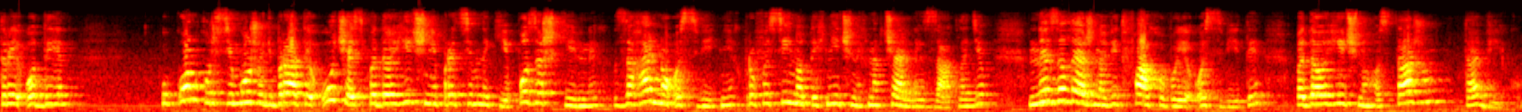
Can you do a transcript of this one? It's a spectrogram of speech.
3.1, у конкурсі можуть брати участь педагогічні працівники позашкільних, загальноосвітніх, професійно-технічних навчальних закладів, незалежно від фахової освіти, педагогічного стажу та віку.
